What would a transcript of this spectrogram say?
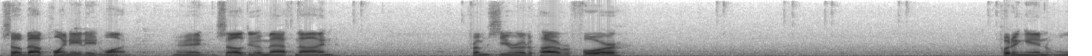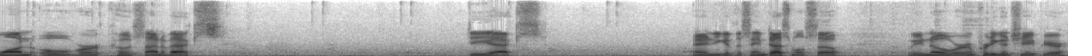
So about 0.881. All right, so I'll do a math 9 from 0 to pi over 4 putting in 1 over cosine of x dx and you get the same decimal so we know we're in pretty good shape here.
